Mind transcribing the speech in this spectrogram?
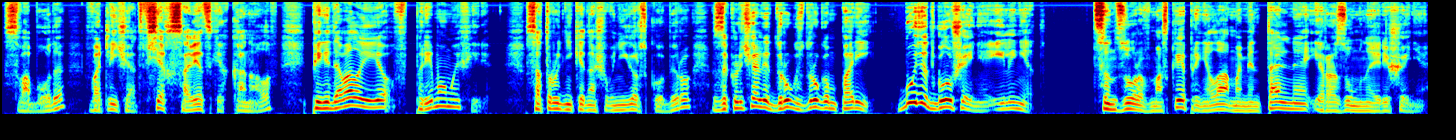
«Свобода», в отличие от всех советских каналов, передавала ее в прямом эфире. Сотрудники нашего Нью-Йоркского бюро заключали друг с другом пари, будет глушение или нет. Цензура в Москве приняла моментальное и разумное решение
